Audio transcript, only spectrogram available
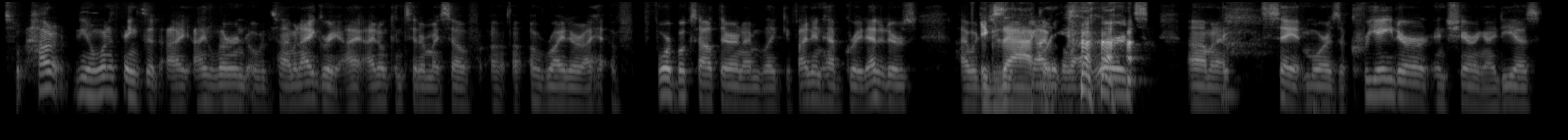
So how, you know, one of the things that I, I learned over the time, and I agree, I, I don't consider myself a, a writer. I have four books out there and I'm like, if I didn't have great editors, I would exactly with a lot of words. um, and I say it more as a creator and sharing ideas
